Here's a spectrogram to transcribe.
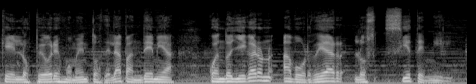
que en los peores momentos de la pandemia, cuando llegaron a bordear los 7.000.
